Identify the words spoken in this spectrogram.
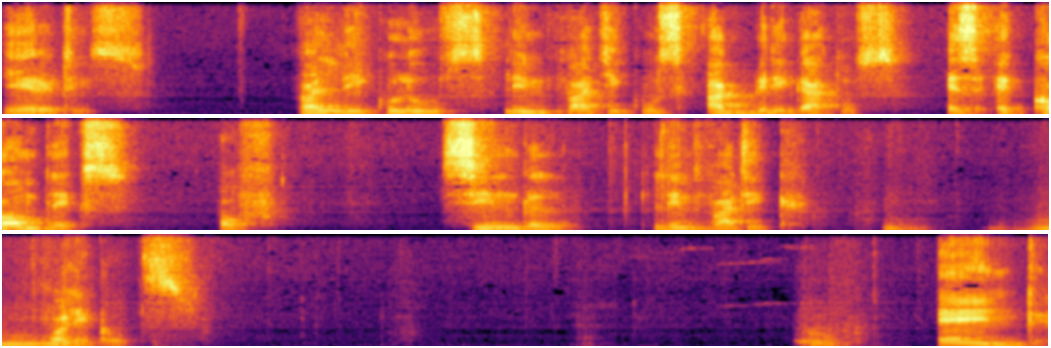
Here it is. Folliculus lymphaticus aggregatus as a complex of single lymphatic follicles. And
